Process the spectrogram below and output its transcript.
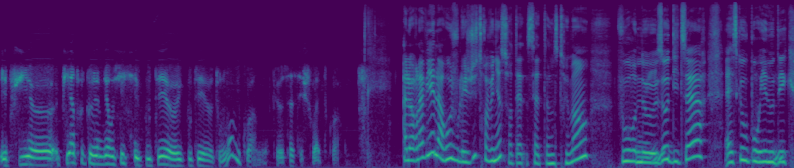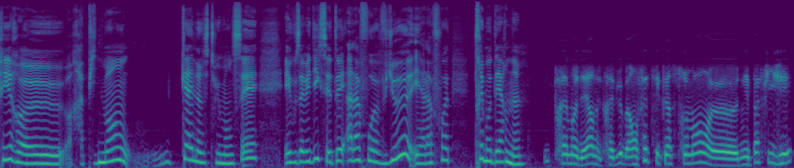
et puis, puis un truc que j'aime bien aussi, c'est écouter, écouter tout le monde, quoi. Donc ça, c'est chouette, quoi. Alors la vielle à rouge, je voulais juste revenir sur cet instrument pour nos auditeurs. Est-ce que vous pourriez nous décrire rapidement quel instrument c'est? Et vous avez dit que c'était à la fois vieux et à la fois très moderne très moderne et très vieux. Bah, en fait, c'est que l'instrument euh, n'est pas figé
